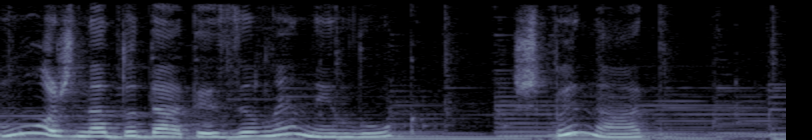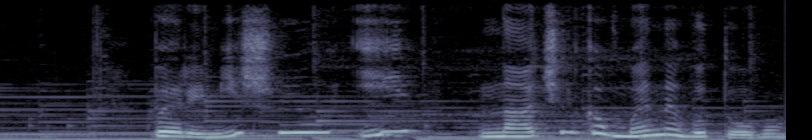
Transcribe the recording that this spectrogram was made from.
Можна додати зелений лук, шпинат. Перемішую і начинка в мене готова.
